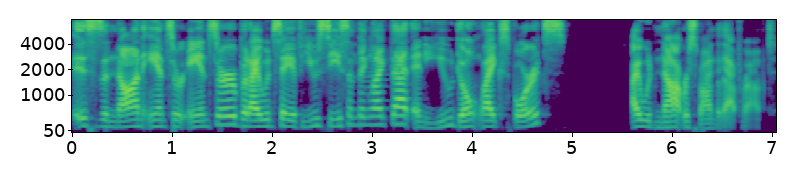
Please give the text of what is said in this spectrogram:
this is a non answer answer, but I would say if you see something like that and you don't like sports, I would not respond to that prompt.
